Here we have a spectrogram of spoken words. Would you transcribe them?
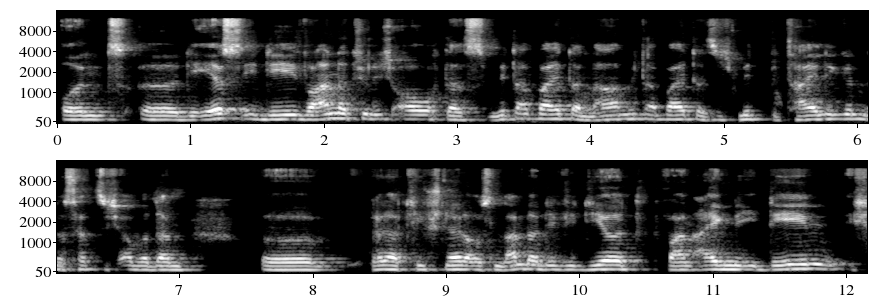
Und äh, die erste Idee war natürlich auch, dass Mitarbeiter, nahe Mitarbeiter sich mit beteiligen. Das hat sich aber dann äh, relativ schnell auseinanderdividiert, waren eigene Ideen. Ich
